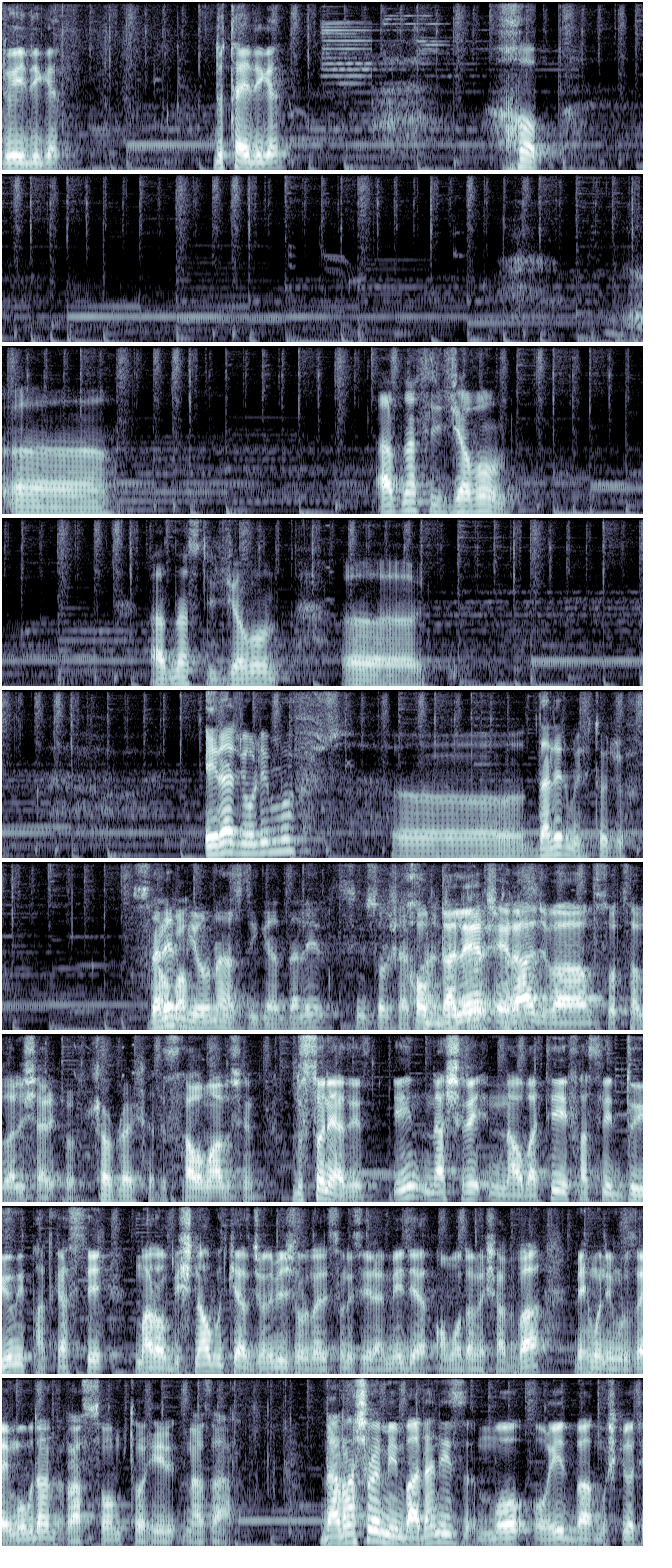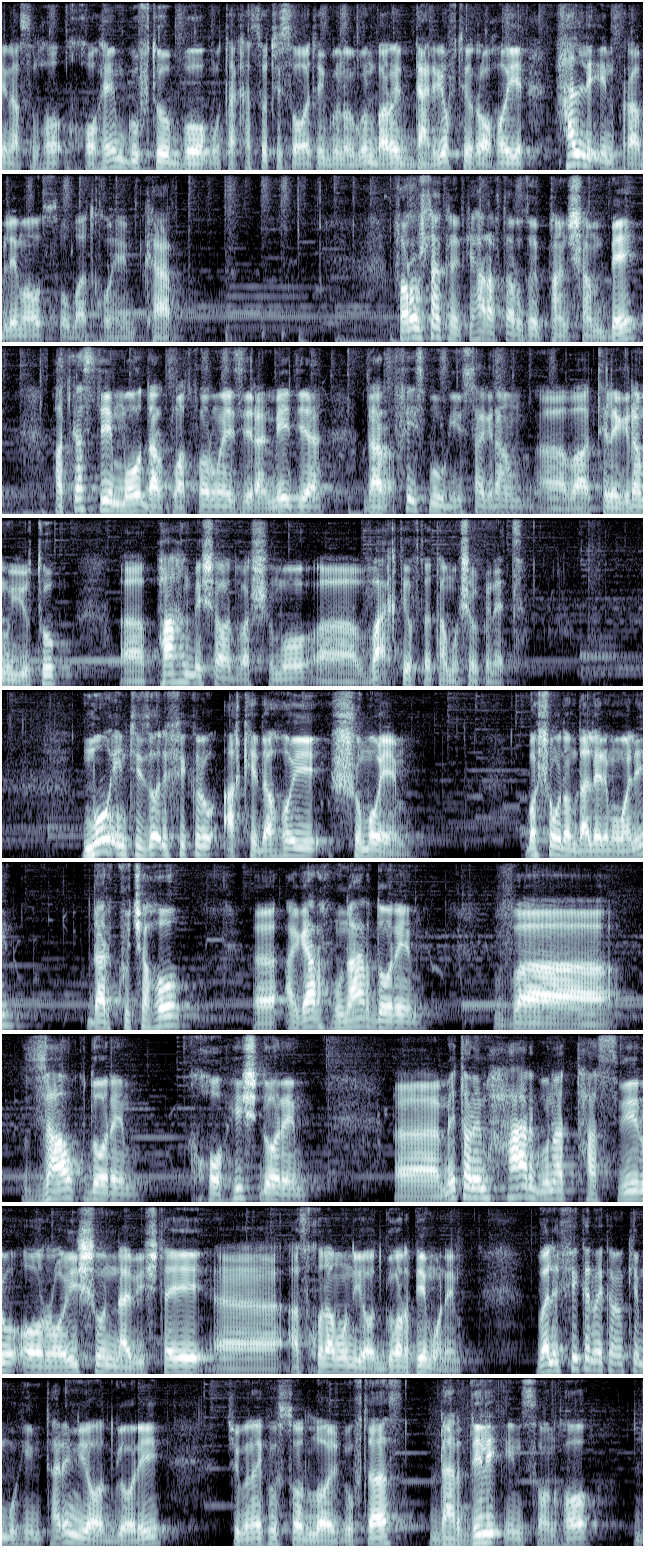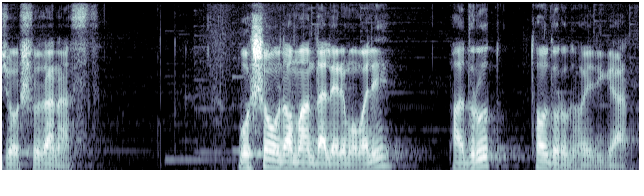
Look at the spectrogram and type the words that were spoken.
دوی دیگه دو تای دیگه خب аз насли ҷавон аз насли ҷавон э, эраҷ олимов э, далер меҳтоҷов далер миёна аст дигар далер симсол хоб далер эраҷ ва устод сабзали шарипов. Сабзали шарипов. Саломат бошед дӯстони азиз ин нашри навбатии фасли дуюми подкасти маро бишнав буд ки аз ҷониби журналистони зерамедия омода мешавад ва меҳмони имрӯзаи мо буданд рассом тоҳир назар дар нашри минбаъда низ мо оид ба мушкилоти наслҳо хоҳем гуфту бо мутахассисоти соати гуногун барои дарёфти роҳҳои ҳалли ин проблемао суҳбат хоҳем кард. Фаромӯш накунед ки ҳар ҳафта рӯзои панҷшанбе подкасти мо дар платформаи зира медиа дар фейсбук инстаграм ва телеграму ютуб паҳн мешавад ва шумо вақт ёфта тамошо кунед. Мо интизори фикру ақидаҳои шумоем бо шумо будам далери момалӣ дар кӯчаҳо агар ҳунар дорем و ذوق داریم خواهش داریم. می‌تونیم هر گونه تصویر و آرایش و نوشته از خودمون یادگار بمونیم. ولی فکر می‌کنم که مهمترین یادگاری چگونه که استاد لایق گفته است در دل انسان ها جا شدن است. با شما و من دلیر مامالی پدرود تا درودهای دیگر.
